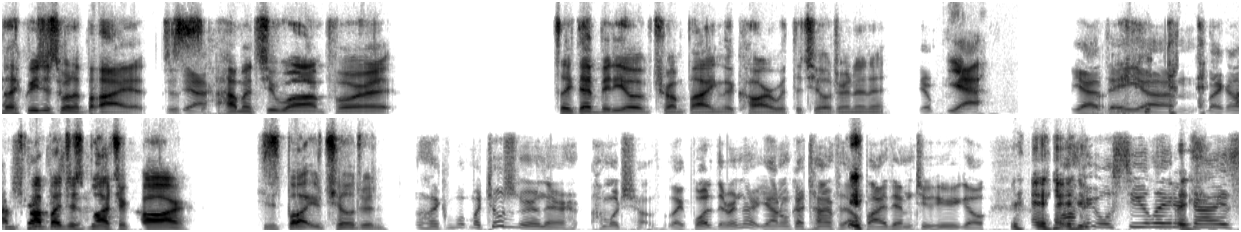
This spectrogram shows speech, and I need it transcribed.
Like we just want to buy it. Just Yeah. how much you want for it. It's like that video of Trump buying the car with the children in it. Yep. Yeah. Yeah, they um, like oh, I'm shit, Trump. I just bought your car. He just bought your children. like what, my children are in there. How much? Like what? They're in there? Yeah, I don't got time for that. Buy them too. Here you go. Okay, we'll see you later, guys.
